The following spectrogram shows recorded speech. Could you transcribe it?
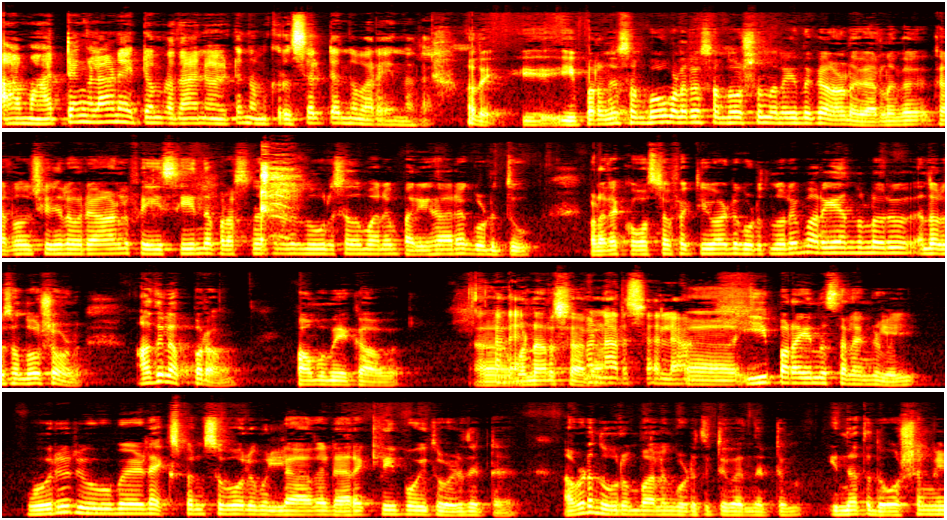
ആ മാറ്റങ്ങളാണ് ഏറ്റവും പ്രധാനമായിട്ട് നമുക്ക് റിസൾട്ട് എന്ന് പറയുന്നത്. അതെ ഈ- പറഞ്ഞ സംഭവം വളരെ സന്തോഷം നിറയുന്നതൊക്കെയാണ് കാരണം കാരണം എന്ന് വെച്ച് കഴിഞ്ഞാൽ ഒരാൾ ഫേസ് ചെയ്യുന്ന പ്രശ്നത്തിന് നൂറ് ശതമാനം പരിഹാരം കൊടുത്തു. വളരെ കോസ്റ്റ് എഫക്റ്റീവായിട്ട് കൊടുത്തു എന്ന് പറയുമ്പോൾ അറിയാമെന്നുള്ളൊരു എന്താ പറയുക സന്തോഷമാണ്. അതിലപ്പുറം പാമ്പുമേക്കാവ് ആ, മണ്ണാർശാല. ഈ പറയുന്ന സ്ഥലങ്ങളിൽ ഒരു രൂപയുടെ എക്സ്പെൻസ് പോലും ഇല്ലാതെ ഡയറക്റ്റ്ലി പോയി തൊഴുതിട്ട് അവിടെ നൂറും പാലും കൊടുത്തിട്ട് വന്നിട്ടും ഇന്നത്തെ ദോഷങ്ങൾ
